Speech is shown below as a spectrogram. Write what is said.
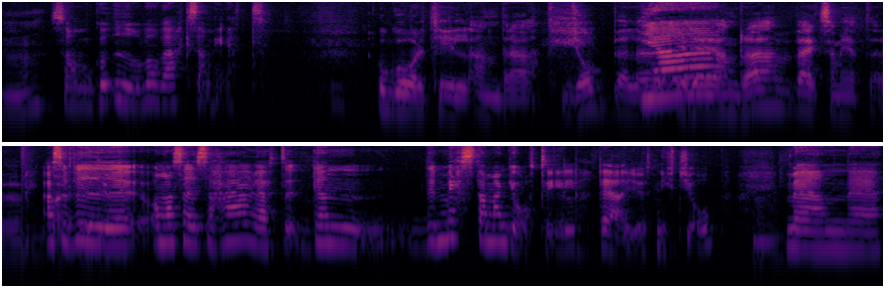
mm. som går ur vår verksamhet och går till andra jobb eller ja. är det andra verksamheter? Alltså vi, om man säger så här att den, det mesta man går till det är ju ett nytt jobb. Mm. Men eh,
